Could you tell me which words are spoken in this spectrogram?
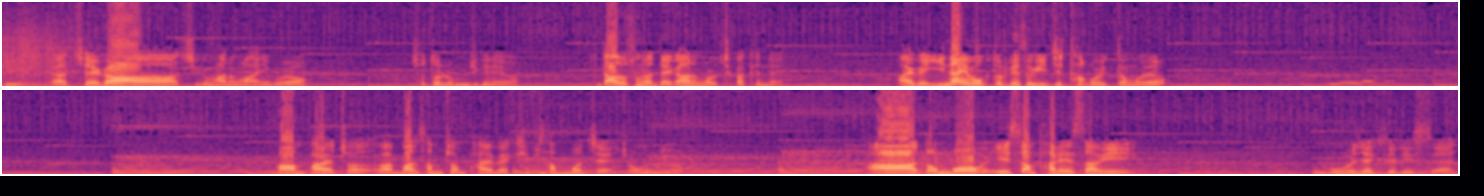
피. 야, 제가 지금 하는 거 아니고요. 저절로 움직이네요. 나도 순간 내가 하는 걸로 착각했네. 아, 그니까 이 나이 먹도록 계속 이 짓 하고 있던 거예요? 18,000, 13,813번째 종료. 아, 넘버 138132. 오브젝트 리셋.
